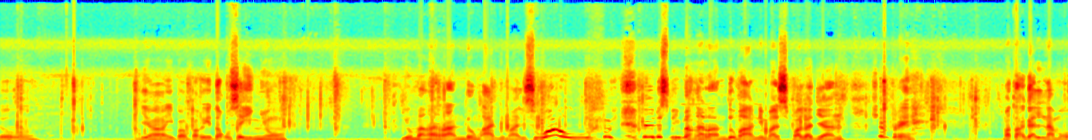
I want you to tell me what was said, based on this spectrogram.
So, yeah, ipapakita ko sa inyo yung mga random animals. Wow! Pelos may mga random animals pala dyan. Siyempre, matagal na mo,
